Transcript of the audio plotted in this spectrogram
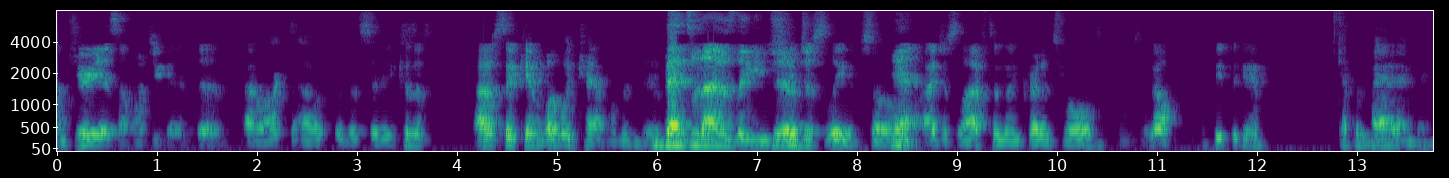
I'm curious on what you guys did. I walked out of the city because I was thinking, what would Catwoman do? That's what I was thinking too. She'd just leave. So Yeah. I just left, and then credits rolled. I was like, oh, I beat the game. Got the bad ending.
